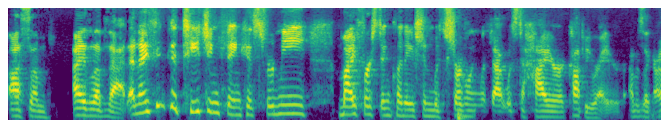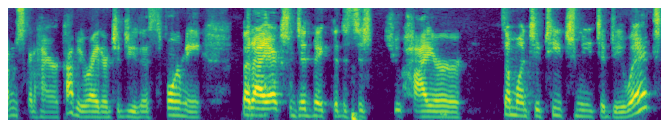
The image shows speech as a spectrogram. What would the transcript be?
Awesome I love that. And I think the teaching thing, because for me, my first inclination with struggling with that was to hire a copywriter. I was like, I'm just going to hire a copywriter to do this for me. But I actually did make the decision to hire someone to teach me to do it.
